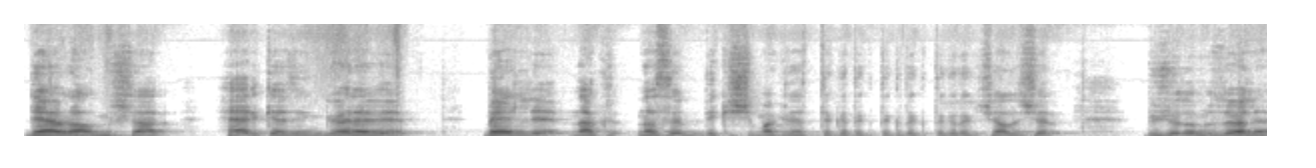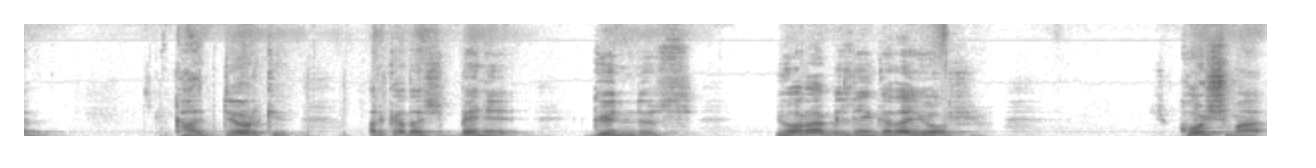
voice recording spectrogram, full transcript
devralmışlar. Herkesin görevi belli. Nasıl bir dikiş makinesi tıkı tık tıkı tık tıkı tık çalışır. Vücudumuz öyle. Kalp diyor ki arkadaş beni gündüz yorabildiğin kadar yor. Koşma,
